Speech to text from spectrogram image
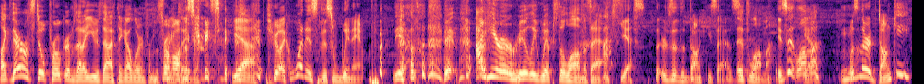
like there are still programs that I use that I think I learned from the screen. from all the screensaver. screensavers. Yeah. you're like, what is this Winamp? Yeah, I hear it really whips the llama's ass. yes, there's the donkey's ass. It's llama. is it llama? Wasn't there a donkey?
